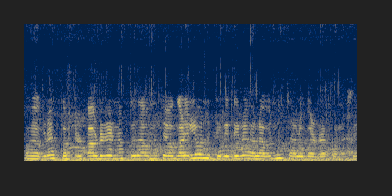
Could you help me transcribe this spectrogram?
હવે આપણે કસ્ટર્ડ પાવડર નાખતો જવાનું છે ઓગાળેલો અને ધીરે ધીરે હલાવવાનું ચાલુ કરી રાખવાનું છે.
